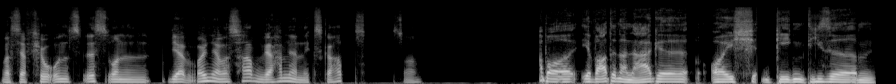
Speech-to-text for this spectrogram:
Was ja für uns ist und wir wollen ja was haben. Wir haben ja nichts gehabt. So. Aber ihr wart in der Lage, euch gegen diese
